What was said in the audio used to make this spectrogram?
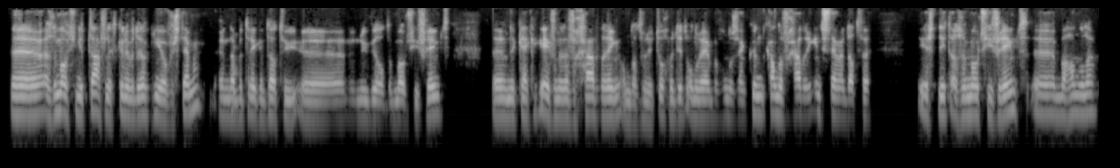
Uh, als de motie niet op tafel ligt, kunnen we er ook niet over stemmen. En dat betekent dat u nu wilt de motie vreemd Uh, dan kijk ik even naar de vergadering, omdat we nu toch met dit onderwerp begonnen zijn. Kan de vergadering instemmen dat we eerst dit als een motie vreemd uh, behandelen?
